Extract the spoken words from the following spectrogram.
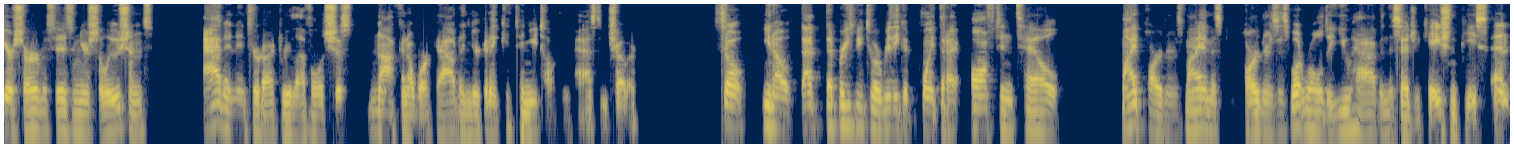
your services and your solutions at an introductory level, it's just not going to work out and you're going to continue talking past each other. So, you know, that, that brings me to a really good point that I often tell my partners, my MSP partners, is what role do you have in this education piece? And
